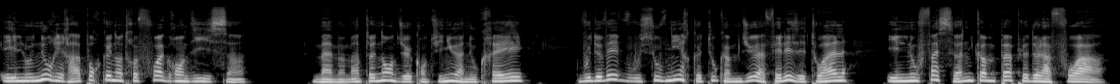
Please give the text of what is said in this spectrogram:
et il nous nourrira pour que notre foi grandisse. Même maintenant Dieu continue à nous créer. Vous devez vous souvenir que tout comme Dieu a fait les étoiles, il nous façonne comme peuple de la foi.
